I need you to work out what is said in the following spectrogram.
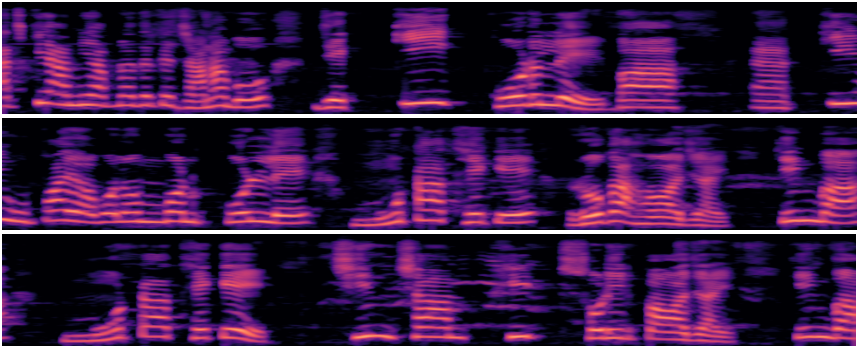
আজকে আমি আপনাদেরকে জানাব যে কি করলে বা কি উপায় অবলম্বন করলে মোটা থেকে রোগা হওয়া যায় কিংবা মোটা থেকে ছিমছাম, ফিট শরীর পাওয়া যায় কিংবা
